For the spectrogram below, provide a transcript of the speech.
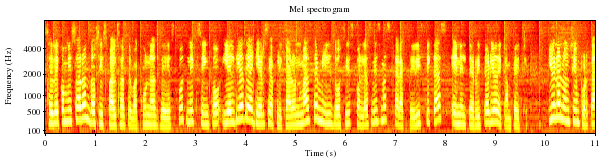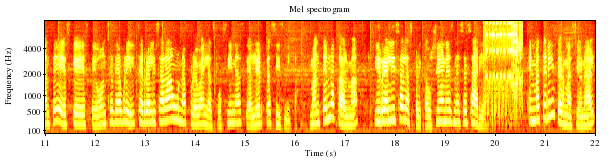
se decomisaron dosis falsas de vacunas de Sputnik 5 y el día de ayer se aplicaron más de mil dosis con las mismas características en el territorio de Campeche. Y un anuncio importante es que este 11 de abril se realizará una prueba en las bocinas de alerta sísmica. Mantén la calma y realiza las precauciones necesarias. En materia internacional,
